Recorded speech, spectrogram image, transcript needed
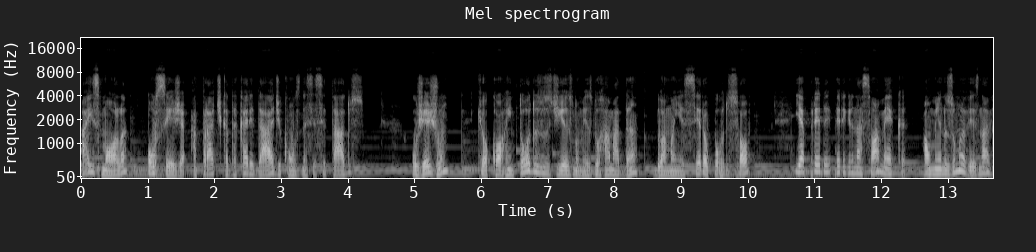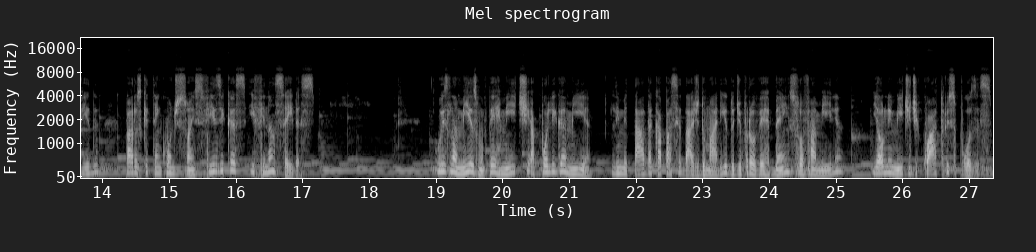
a esmola, ou seja, a prática da caridade com os necessitados, o jejum, que ocorre em todos os dias no mês do Ramadã, do amanhecer ao pôr do sol, e a peregrinação a Meca, ao menos uma vez na vida, para os que têm condições físicas e financeiras. O islamismo permite a poligamia, limitada à capacidade do marido de prover bem sua família e ao limite de quatro esposas.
